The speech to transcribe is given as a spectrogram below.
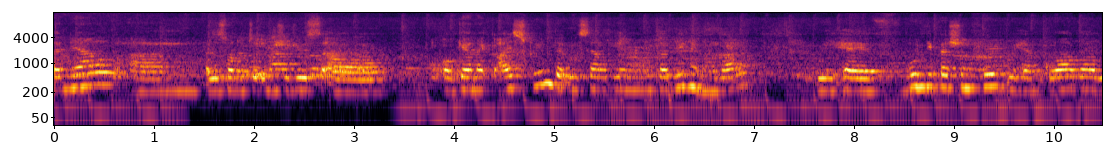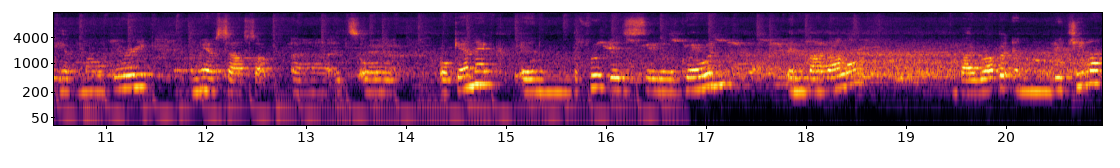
Danielle. Um, I just wanted to introduce our organic ice cream that we sell in Tadin in Naqara. We have bundi passion fruit, we have guava, we have mulberry, and we have soursop. Uh, it's all organic, and the fruit is uh, grown in Bavala by Robert and Lucilla.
